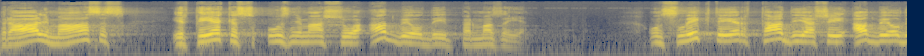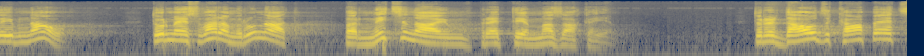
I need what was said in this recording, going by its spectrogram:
brāļi, māsas ir tie, kas uzņemās šo atbildību par mazajiem. Un slikti ir tad, ja šī atbildība nav. Tur mēs varam runāt par nicinājumu pret tiem mazākajiem. Tur ir daudzi kāpēc,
